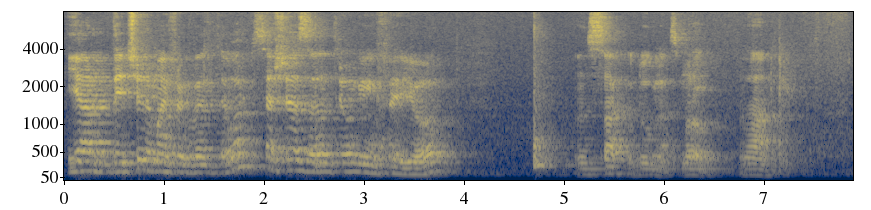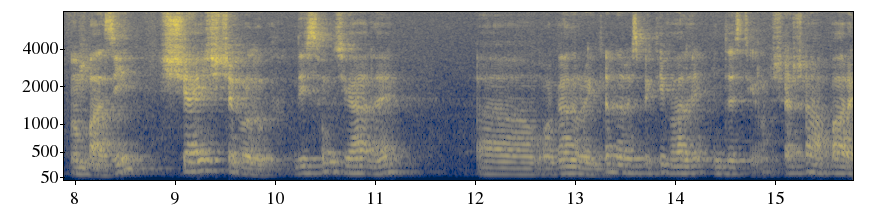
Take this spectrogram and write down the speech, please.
Iar de cele mai frecvente ori se așează în triunghiul inferior, în sacul Douglas, mă rog, la, în bazin și aici ce produc? Disfuncții ale uh, organelor interne, respectiv ale intestinului. Și așa apare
